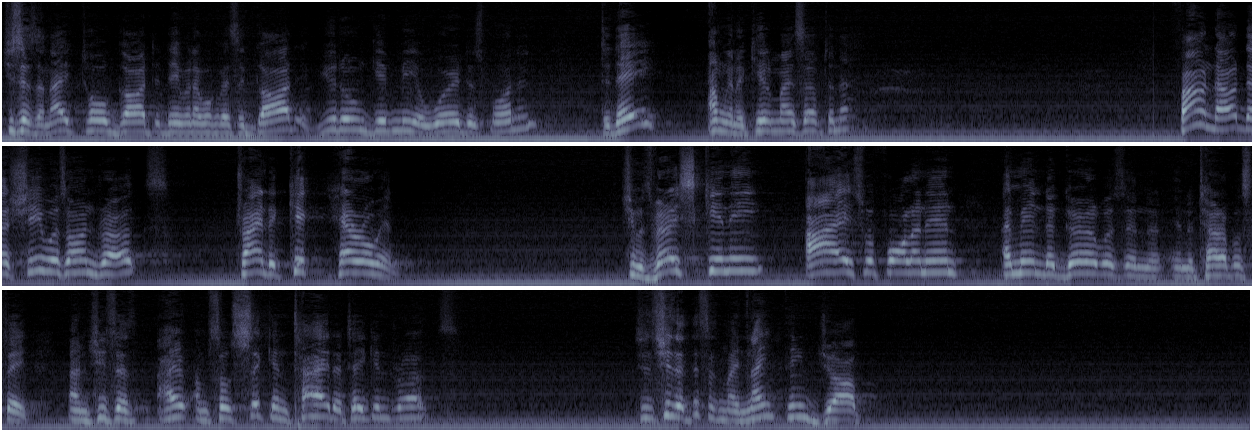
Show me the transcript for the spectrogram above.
She says, and I told God today when I woke up, I said, God, if you don't give me a word this morning, today, I'm going to kill myself tonight. Found out that she was on drugs, trying to kick heroin. She was very skinny, eyes were falling in. I mean, the girl was in a, in a terrible state. And she says, I, am so sick and tired of taking drugs. She, she said, this is my 19th job.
